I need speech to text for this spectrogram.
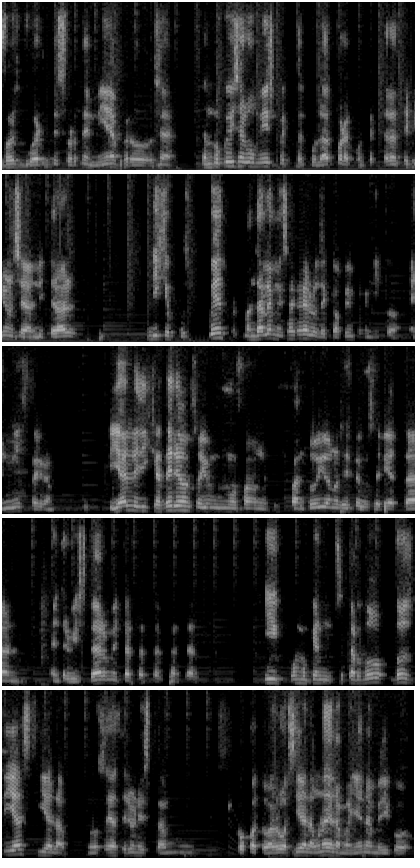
fue suerte, suerte mía, pero, o sea, tampoco hice algo muy espectacular para contactar a Ethereum, o sea, literal, dije, pues, voy a mandarle mensaje a los de Café Infinito en Instagram, y ya le dije a Ethereum, soy un fan, fan tuyo, no sé si te gustaría tal, entrevistarme, tal, tal, tal, tal, tal, y como que se tardó dos días y a la, no sé, Ethereum está un psicópata o algo así, a la una de la mañana me dijo,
